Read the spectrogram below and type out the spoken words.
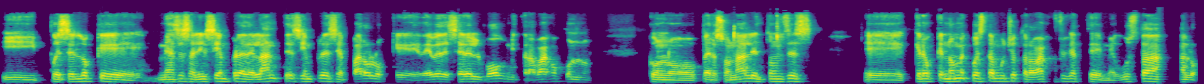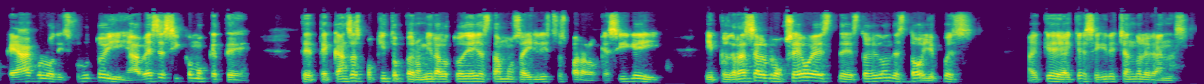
y, pues es lo que me hace salir siempre adelante, siempre separo lo que debe de ser el box, mi trabajo con lo, con lo personal, entonces eh, creo que no me cuesta mucho trabajo, fíjate, me gusta lo que hago, lo disfruto y a veces sí como que te, te, te cansas poquito, pero mira, el otro día ya estamos ahí listos para lo que sigue y, y pues gracias al boxeo este, estoy donde estoy y pues hay que, hay que seguir echándole ganas.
